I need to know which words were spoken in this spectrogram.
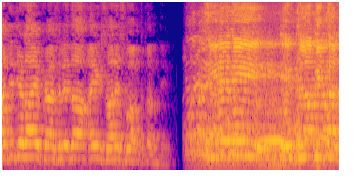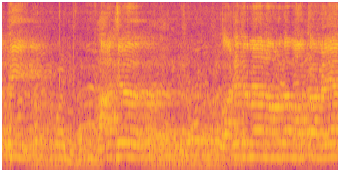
ਅੱਜ ਜਿਹੜਾ ਇਹ ਫੈਸਲੇ ਦਾ ਅਸੀਂ ਸਾਰੇ ਸਵਾਗਤ ਕਰਦੇ ਜੀਰੇ ਦੀ ਇਨਕਲਾਬੀ ਧਰਤੀ ਅੱਜ ਤੁਹਾਡੇ ਦਰਮਿਆਨ ਆਉਣ ਦਾ ਮੌਕਾ ਮਿਲਿਆ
